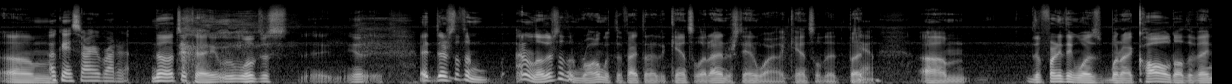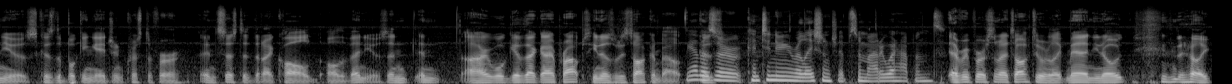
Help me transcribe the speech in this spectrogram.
Um, Okay, sorry I brought it up. No, it's okay. We- We'll just. Uh, you know, it, there's nothing. I don't know. There's nothing wrong with the fact that I had to cancel it. I understand why I canceled it, but yeah. um, the funny thing was when I called all the venues because the booking agent Christopher insisted that I called all the venues, and and I will give that guy props. He knows what he's talking about. Yeah, those are continuing relationships no matter what happens. Every person I talk to are like, man, you know, they're like,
